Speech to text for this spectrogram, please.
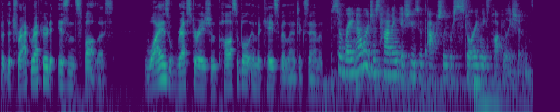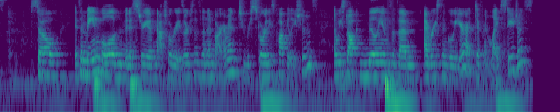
but the track record isn't spotless. Why is restoration possible in the case of Atlantic salmon? So, right now we're just having issues with actually restoring these populations. So, it's a main goal of the Ministry of Natural Resources and Environment to restore these populations, and we stock millions of them every single year at different life stages.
